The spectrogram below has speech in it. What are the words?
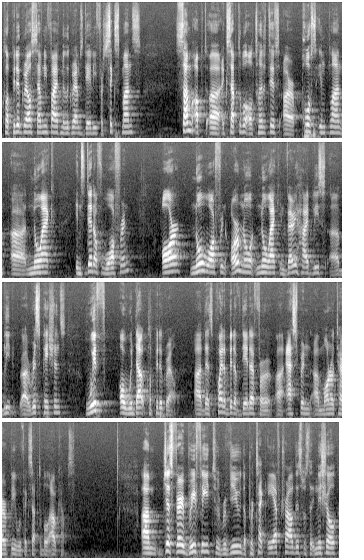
clopidogrel 75 milligrams daily for six months. Some uh, acceptable alternatives are post-implant uh, NOAC instead of warfarin, or no warfarin or no NOAC in very high bleed, uh, bleed uh, risk patients with or without clopidogrel. Uh, there's quite a bit of data for uh, aspirin monotherapy with acceptable outcomes. Um, just very briefly to review the PROTECT AF trial, this was the initial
